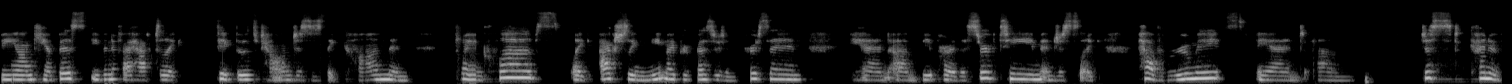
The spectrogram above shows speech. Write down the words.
being on campus, even if I have to like take those challenges as they come and join clubs, like actually meet my professors in person and um, be a part of the serve team and just like have roommates and um, just kind of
